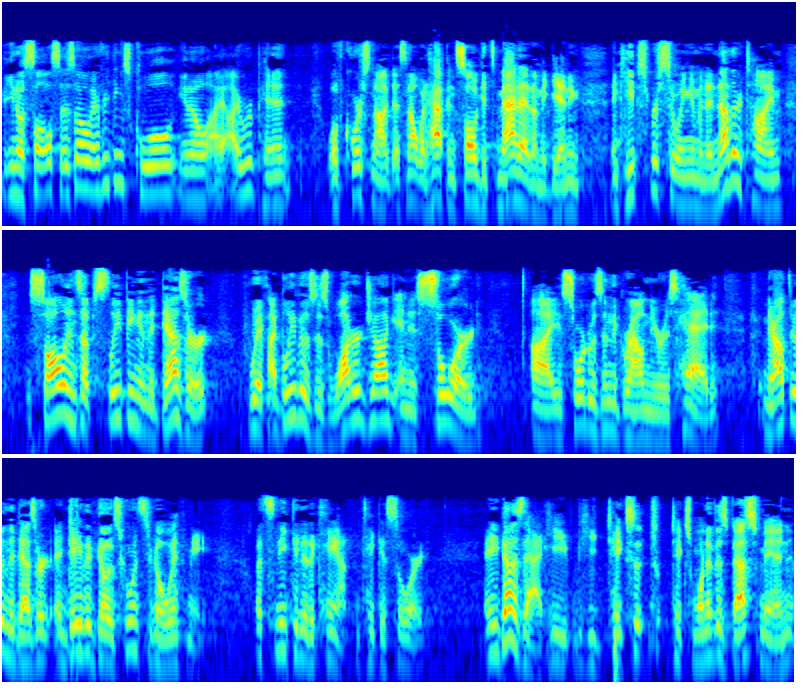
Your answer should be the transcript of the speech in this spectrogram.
you know, Saul says, Oh, everything's cool. You know, I, I repent. Well, of course not. That's not what happens. Saul gets mad at him again and, and keeps pursuing him. And another time, Saul ends up sleeping in the desert with, I believe it was his water jug and his sword. Uh, his sword was in the ground near his head. And they're out there in the desert, and David goes, Who wants to go with me? Let's sneak into the camp and take his sword. And he does that. He, he takes, it, takes one of his best men,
